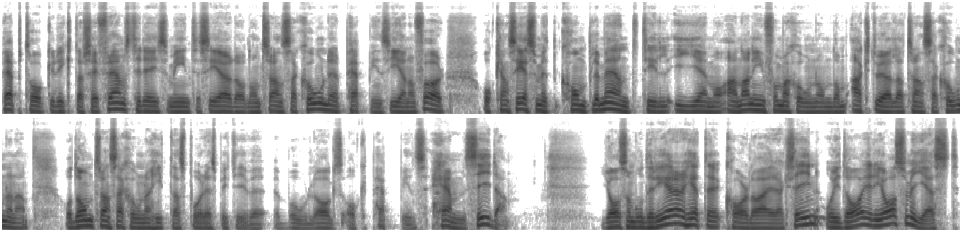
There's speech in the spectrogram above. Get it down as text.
Peptalk riktar sig främst till dig som är intresserad av de transaktioner Peppins genomför och kan ses som ett komplement till IM och annan information om de aktuella transaktionerna. Och de transaktionerna hittas på respektive bolags och Peppins hemsida. Jag som modererar heter Carlo Airaxin och idag är det jag som är gäst.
